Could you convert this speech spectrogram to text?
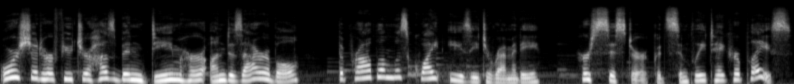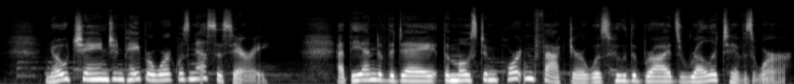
or should her future husband deem her undesirable, the problem was quite easy to remedy. Her sister could simply take her place. No change in paperwork was necessary. At the end of the day, the most important factor was who the bride's relatives were.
